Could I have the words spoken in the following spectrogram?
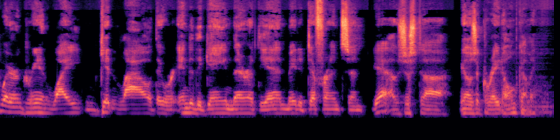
wearing green and white and getting loud. They were into the game there at the end, made a difference. And yeah, it was just, uh, you know, it was a great homecoming.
